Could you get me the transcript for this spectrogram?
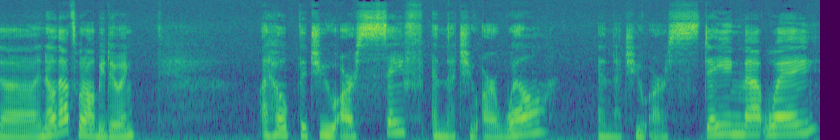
uh, I know that's what I'll be doing. I hope that you are safe and that you are well and that you are staying that way.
